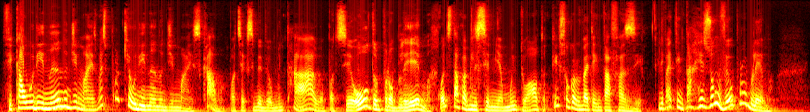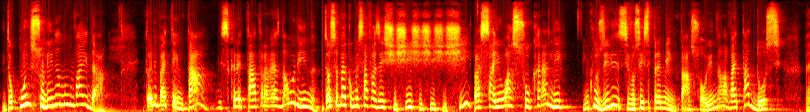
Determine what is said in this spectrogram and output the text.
Ficar urinando demais. Mas por que urinando demais? Calma, pode ser que você bebeu muita água, pode ser outro problema. Quando você está com a glicemia muito alta, o que o seu corpo vai tentar fazer? Ele vai tentar resolver o problema. Então com insulina não vai dar. Então ele vai tentar excretar através da urina. Então você vai começar a fazer xixi, xixi, xixi para sair o açúcar ali. Inclusive, se você experimentar a sua urina, ela vai estar tá doce. Né?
